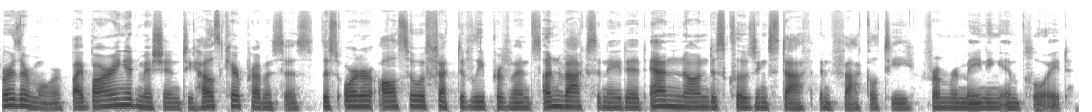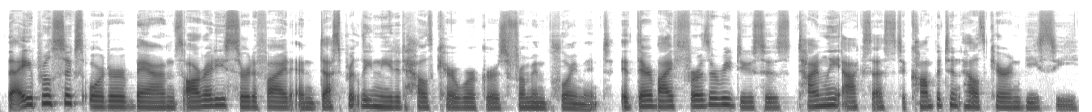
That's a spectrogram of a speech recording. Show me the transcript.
Furthermore, by barring admission to healthcare premises, this order also effectively prevents unvaccinated and non disclosing staff and faculty from remaining employed. The April 6 order bans already certified and desperately needed healthcare workers from employment. It thereby further reduces timely access to competent healthcare in BC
